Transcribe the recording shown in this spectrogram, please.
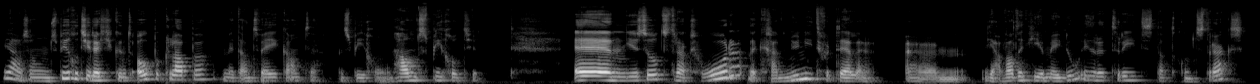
ja, zo'n spiegeltje dat je kunt openklappen met aan twee kanten een spiegel, een handspiegeltje. En je zult straks horen, ik ga nu niet vertellen ehm, ja, wat ik hiermee doe in retreats, dat komt straks.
